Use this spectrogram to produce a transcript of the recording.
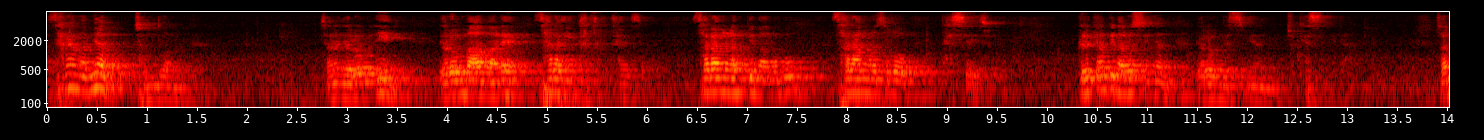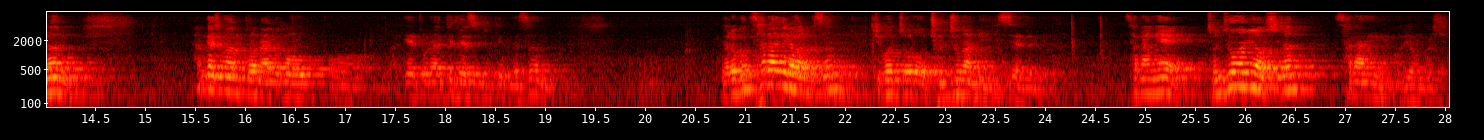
사랑하면 전도합니다. 저는 여러분이 여러분 마음 안에 사랑이 가득 차서 사랑을 함께 나누고 사랑으로 서로 다스려줘. 그렇게 함께 나눌 수 있는 여러분 됐으면 좋겠습니다. 저는 한 가지만 더 나누고 어, 또 기도했으면 좋겠는 것은 여러분 사랑이라는 것은 기본적으로 존중함이 있어야 됩니다. 사랑에 존중함이 없이는 사랑이 어려운 것이죠.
